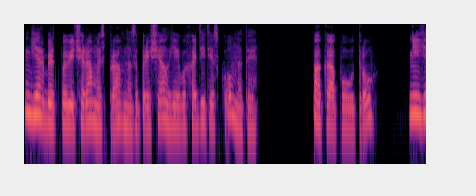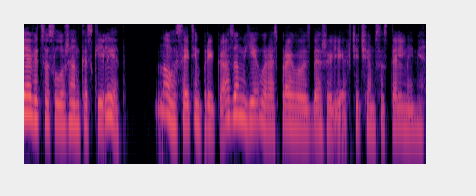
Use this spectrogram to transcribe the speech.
Герберт по вечерам исправно запрещал ей выходить из комнаты, пока по утру не явится служанка-скелет. Но с этим приказом Ева расправилась даже легче, чем с остальными.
